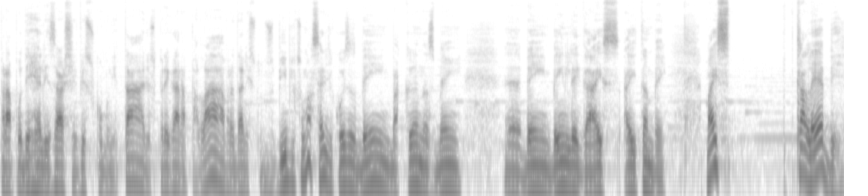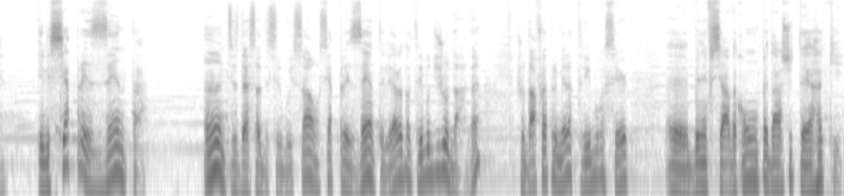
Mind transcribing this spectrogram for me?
para poder realizar serviços comunitários, pregar a palavra, dar estudos bíblicos, uma série de coisas bem bacanas, bem, é, bem, bem legais aí também. Mas Caleb, ele se apresenta antes dessa distribuição, se apresenta, ele era da tribo de Judá, né? Judá foi a primeira tribo a ser é, beneficiada com um pedaço de terra aqui.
